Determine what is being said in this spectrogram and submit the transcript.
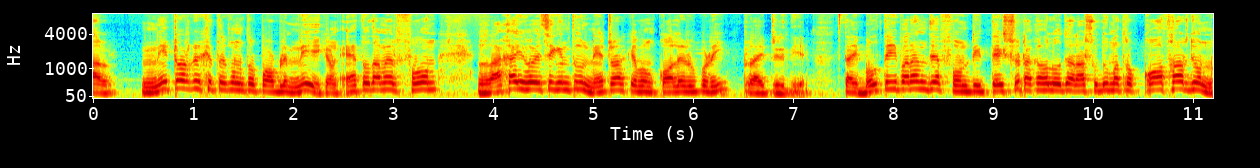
আর নেটওয়ার্কের ক্ষেত্রে কোনো তো প্রবলেম নেই, কারণ এত দামের ফোন রাখাই হয়েছে কিন্তু নেটওয়ার্ক এবং কলের উপরেই প্রায়োরিটি দিয়ে। তাই বলতেই পারেন যে ফোনটি তেইশশো টাকা হলো যারা শুধুমাত্র কথার জন্য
